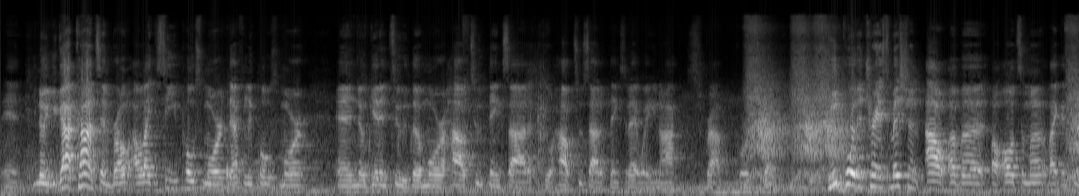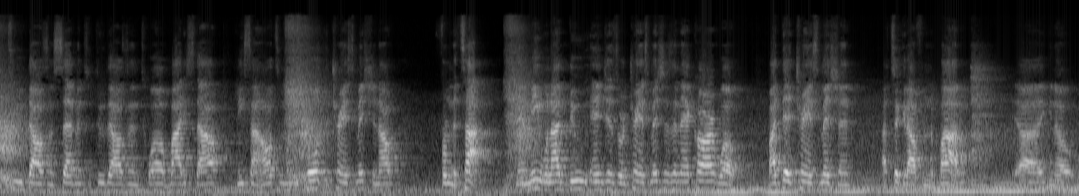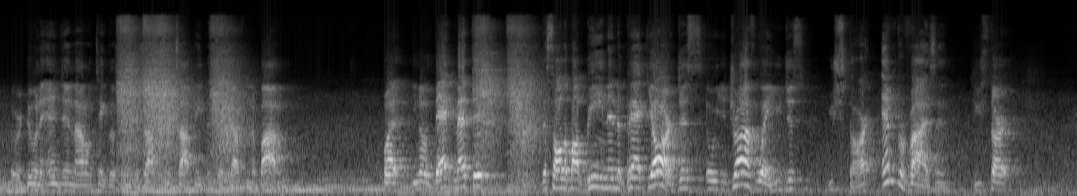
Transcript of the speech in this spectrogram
And you know, you got content, bro. I would like to see you post more. Definitely post more and you know get into the more how-to thing side, of, the how-to side of things. So that way, you know, I can subscribe, of course. But he pulled a transmission out of a, a Altima, like a 2007 to 2012 body style Nissan Altima. He pulled the transmission out from the top. And me, when I do engines or transmissions in that car, well, if I did transmission, I took it out from the bottom. Uh, you know, or doing an engine, I don't take those engines out from the top either, take it out from the bottom. But you know, that method that's all about being in the backyard, just or your driveway. You just you start improvising. You start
